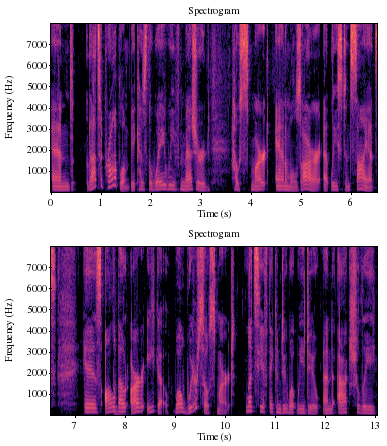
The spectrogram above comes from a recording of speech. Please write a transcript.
And that's a problem because the way we've measured how smart animals are, at least in science, is all about our ego. Well, we're so smart. Let's see if they can do what we do. And actually,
